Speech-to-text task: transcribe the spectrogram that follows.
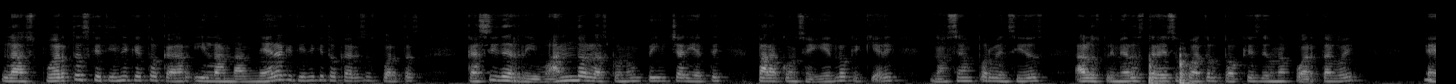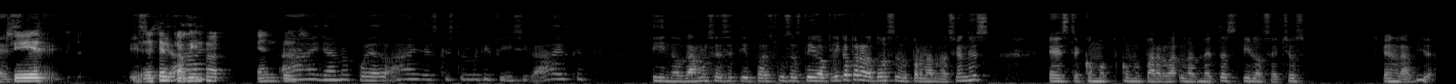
las puertas que tiene que tocar y la manera que tiene que tocar esas puertas, casi derribándolas con un pinche ariete para conseguir lo que quiere, no sean por vencidos a los primeros tres o cuatro toques de una puerta, güey. sí, es, este, es el camino Ay, ya no puedo. Ay, es que esto es muy difícil. Ay, es que... Y nos damos ese tipo de excusas. Te digo, aplica para las dos, para las relaciones, este, como, como para las metas y los hechos en la vida.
